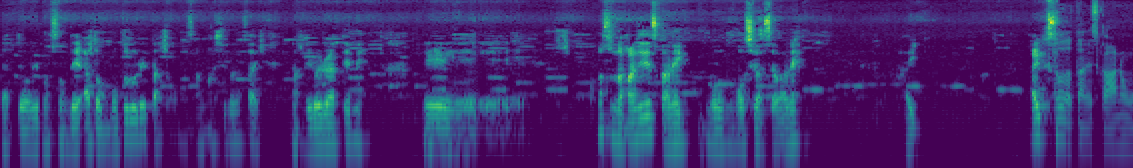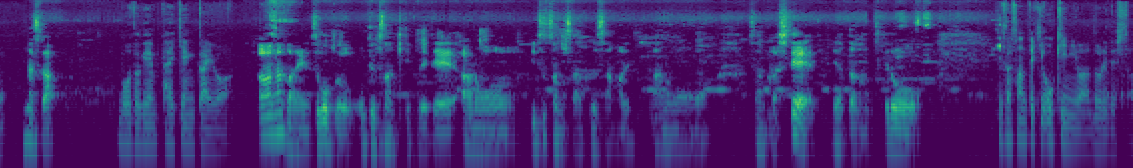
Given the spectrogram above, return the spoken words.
やっておりますので、あと、ボトルレターとかも参加してください。なんかいろいろやってね。えー、まあ、そんな感じですかね。おお知らせはね。はい。アイクさ、そうんだったんですか？あの、なんですか？ボードゲーム体験会は。あ、なんかね、すごくお客さん来てくれて、あの、5つのサークルさんまで、あの、参加してやったんですけど、比嘉さん的お気にはどれでした？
